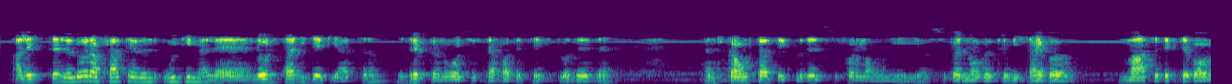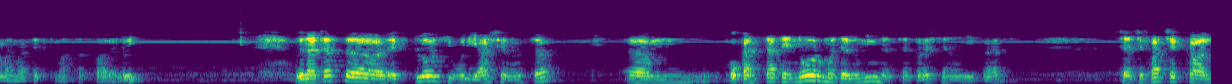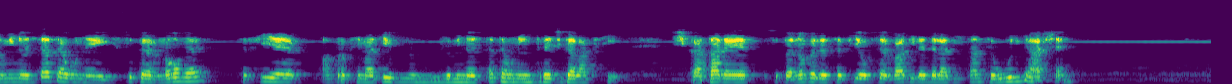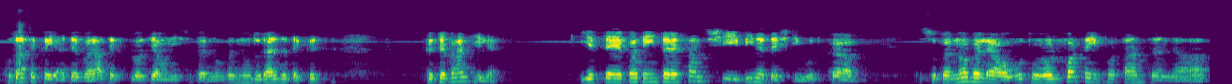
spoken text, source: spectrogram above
ale stelelor aflate în ultimele lor stadii de viață. E drept că nu orice stea poate să explodeze, pentru că un stat să explodeze sub forma unei supernove trebuie să aibă masă de câteva ori mai mare decât masa Soarelui. În această explozie uriașă însă, um, o cantitate enormă de lumină se întărește în univers, ceea ce face ca luminozitatea unei supernove să fie aproximativ luminozitatea unei întregi galaxii și ca tare supernovele să fie observabile de la distanțe uriașe. Cu toate că e adevărat, explozia unei supernove nu durează decât câteva zile. Este poate interesant și bine de știut că supernovele au avut un rol foarte important în, uh,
